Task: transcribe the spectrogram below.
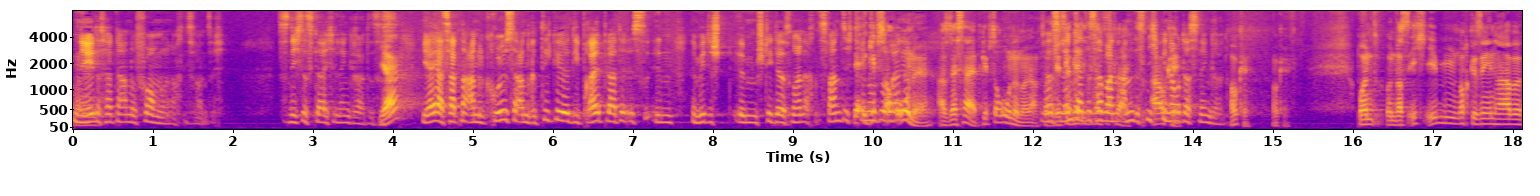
nee, das hat eine andere Form, 928. Das ist nicht das gleiche Lenkrad. Das ja? Ist, ja, ja, es hat eine andere Größe, andere Dicke. Die Prallplatte ist in der Mitte steht ja das 928 ja, Gibt es so auch ohne. Also deshalb gibt es auch ohne 928. Das Lenkrad ist aber ein anderes, nicht ah, okay. genau das Lenkrad. Okay, okay. Und, und was ich eben noch gesehen habe,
